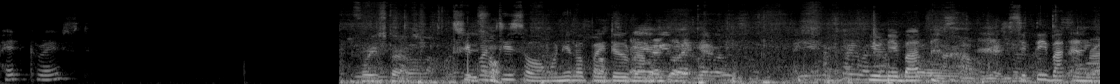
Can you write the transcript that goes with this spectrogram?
pet crest Before you start. ทริปวันที่สองวันนี้เราไปเดอรัมอยู่ในบัสซิตี้บัสแอนด์ไร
